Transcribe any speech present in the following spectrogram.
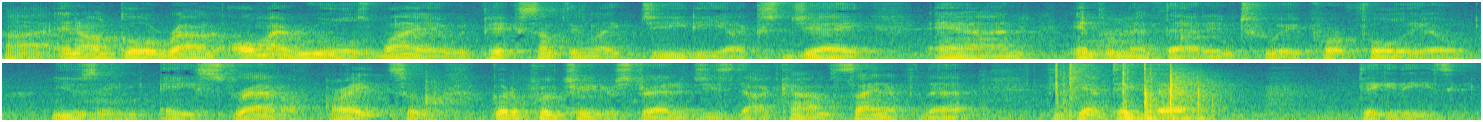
Uh, and I'll go around all my rules why I would pick something like GDXJ and implement that into a portfolio using a straddle. All right, so go to protraderstrategies.com, sign up for that. If you can't take that, take it easy.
